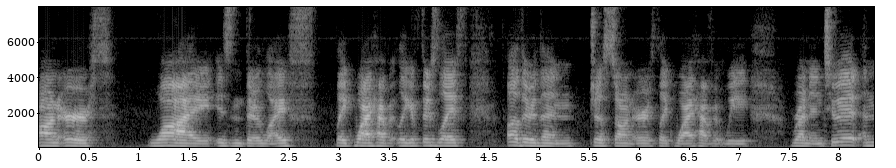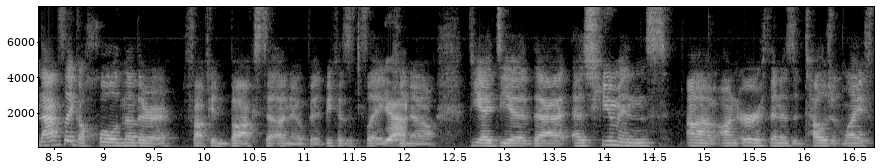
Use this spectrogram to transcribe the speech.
on earth, why isn't there life? Like why have it like if there's life other than just on earth, like why haven't we run into it? And that's like a whole nother fucking box to unopen because it's like, Yeah. you know, the idea that as humans um, on Earth and as intelligent life,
